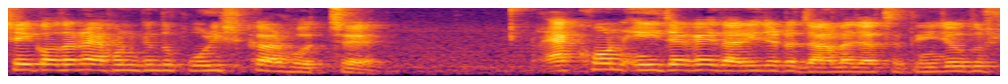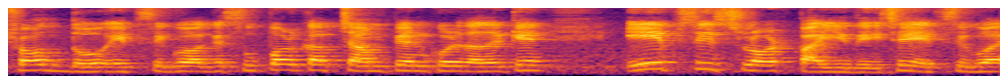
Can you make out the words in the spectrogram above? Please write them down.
সেই কথাটা এখন কিন্তু পরিষ্কার হচ্ছে। এখন এই জায়গায় দাঁড়িয়ে যেটা জানা যাচ্ছে, তিনি যেহেতু সদ্য এফসি গোয়াকে সুপার কাপ চ্যাম্পিয়ন করে তাদেরকে এফসি স্লট পাইয়ে দিয়েছে। FC Goa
